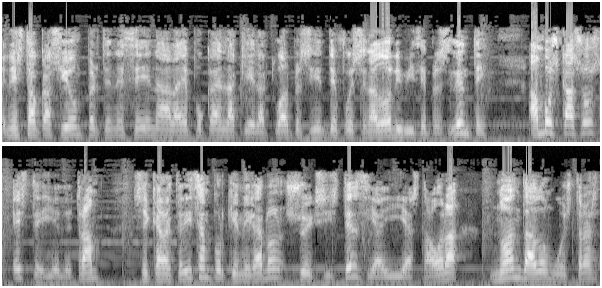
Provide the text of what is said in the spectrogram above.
en esta ocasión pertenecen a la época en la que el actual presidente fue senador y vicepresidente. Ambos casos, este y el de Trump, se caracterizan porque negaron su existencia y hasta ahora no han dado muestras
